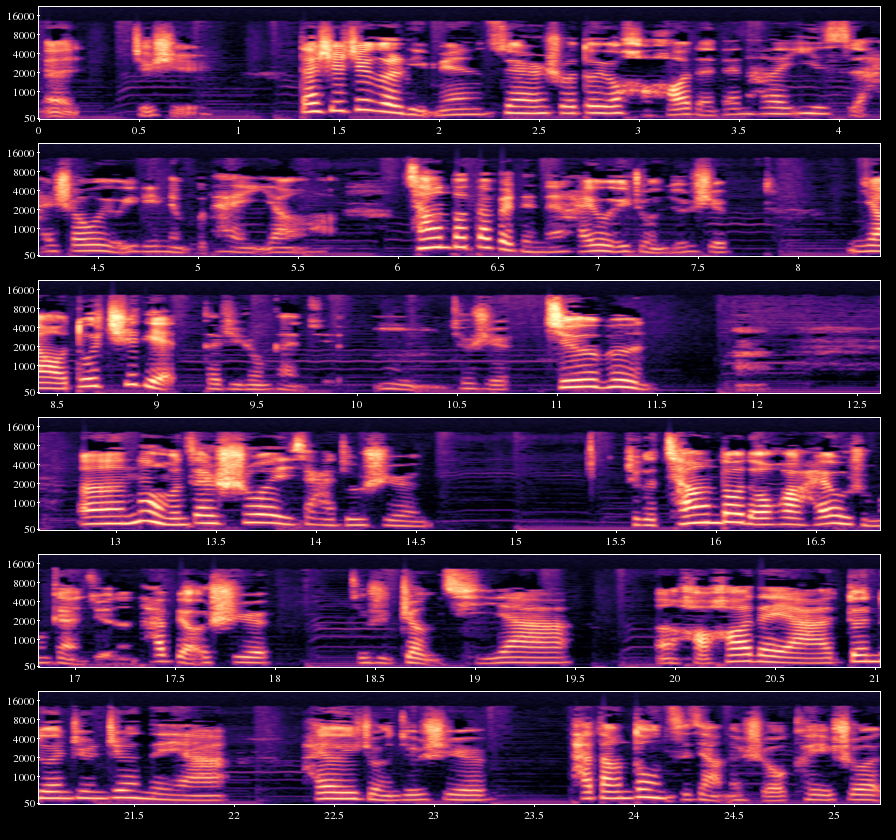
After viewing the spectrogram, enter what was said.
呃，就是。但是这个里面虽然说都有好好的，但它的意思还稍微有一点点不太一样哈。强多大白的呢，还有一种就是你要多吃点的这种感觉，嗯，就是十分啊，嗯，那我们再说一下，就是这个强多的话还有什么感觉呢？它表示就是整齐呀，嗯，好好的呀，端端正正的呀。还有一种就是它当动词讲的时候，可以说，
